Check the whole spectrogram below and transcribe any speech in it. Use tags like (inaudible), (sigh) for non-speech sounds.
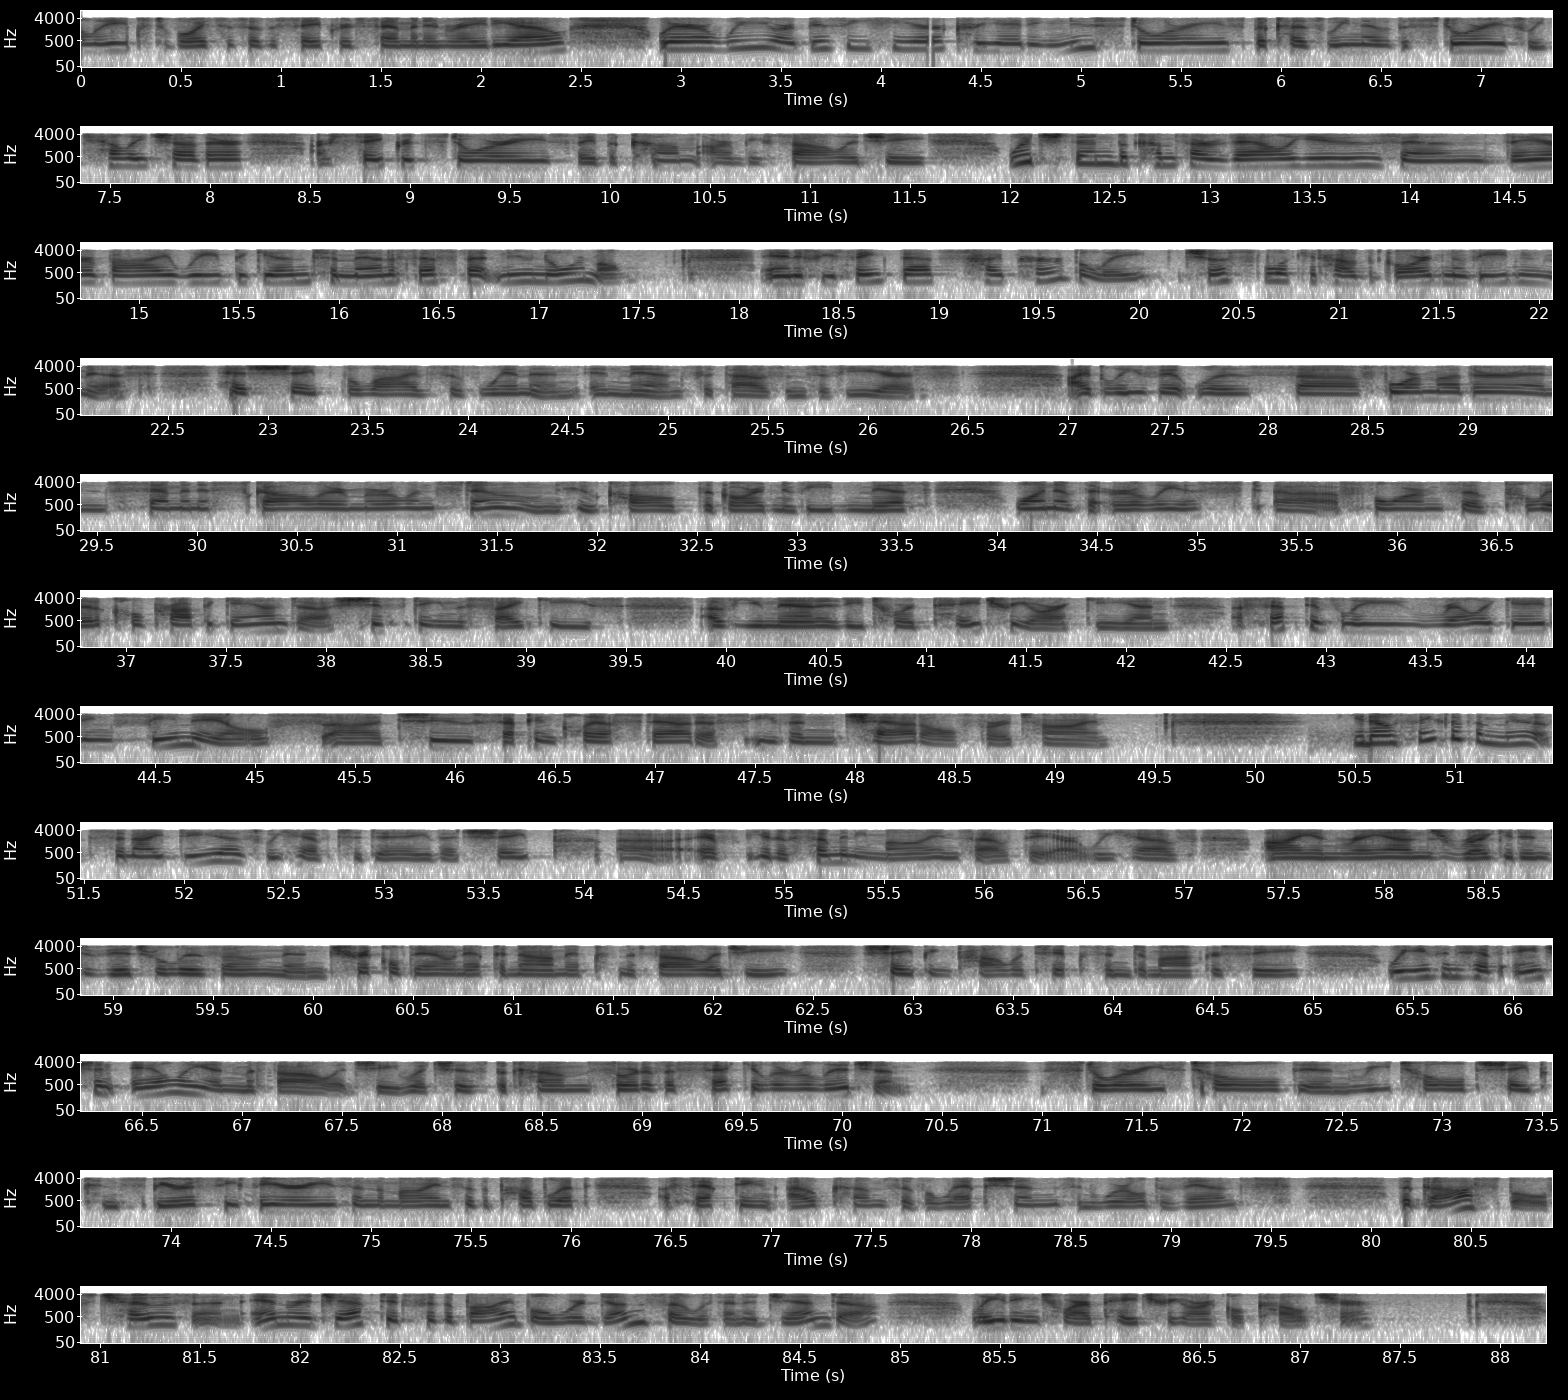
colleagues to Voices of the Sacred Feminine Radio, where we are busy here creating new stories because we know the stories we tell each other are sacred stories. They become our mythology, which then becomes our values, and thereby we begin to manifest that new normal. And if you think that's hyperbole, just look at how the Garden of Eden myth has shaped the lives of women and men for thousands of years. I believe it was uh, foremother and feminist scholar Merlin Stone who called the Garden of Eden myth one of the earliest uh, forms of political propaganda, shifting the psyches of humanity toward patriarchy and effectively relegating females uh, to second class status, even chattel for a time. You know, think of the myths and ideas we have today that shape, uh, every, you know, so many minds out there. We have Ayn Rand's rugged individualism and trickle down economic mythology shaping politics and democracy. We even have ancient alien mythology, which has become sort of a secular religion stories told and retold shape conspiracy theories in the minds of the public, affecting outcomes of elections and world events. The Gospels, chosen and rejected for the Bible, were done so with an agenda leading to our patriarchal culture.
